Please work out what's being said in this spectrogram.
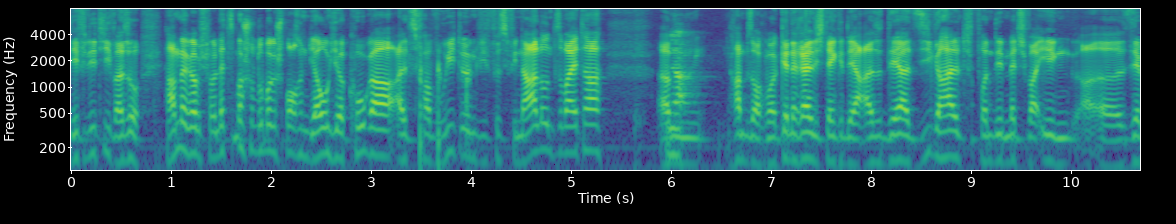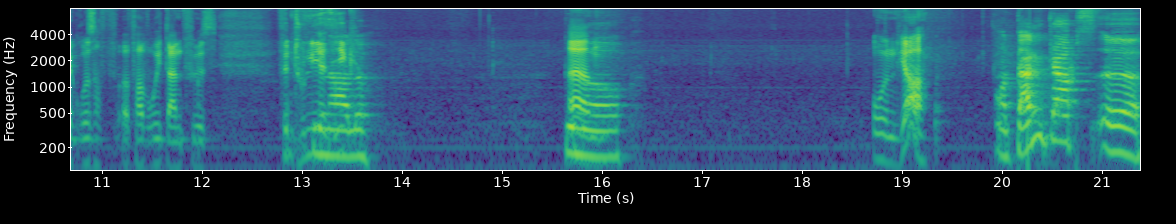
Definitiv. Also haben wir, glaube ich, beim letzten Mal schon drüber gesprochen. Ja, hier Koga als Favorit irgendwie fürs Finale und so weiter. Ähm, Ja. Haben sie auch mal generell, ich denke, der, also der Sieger halt von dem Match war eh ein äh, sehr großer F- Favorit dann fürs für den Turniersieg. Finale. Genau. Und ja, Und dann gab's äh,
